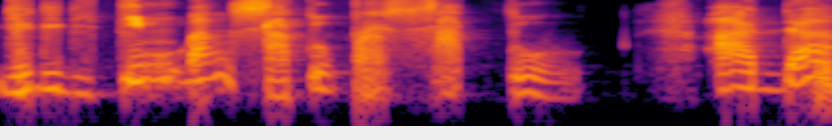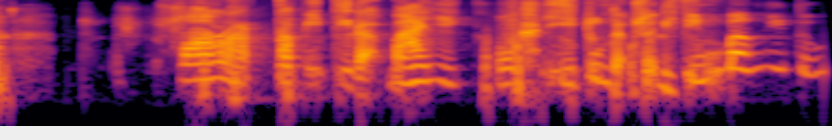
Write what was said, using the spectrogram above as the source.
Jadi ditimbang satu persatu. Ada salat tapi tidak baik. Oh, itu tidak usah ditimbang itu.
